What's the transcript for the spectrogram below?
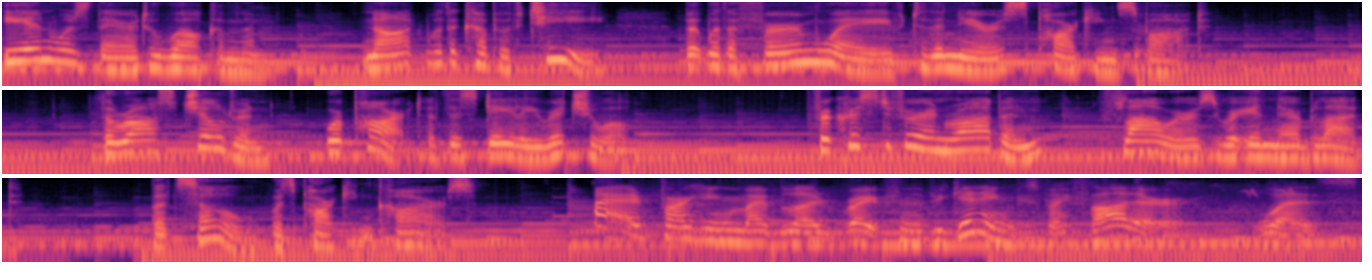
Ian was there to welcome them, not with a cup of tea, but with a firm wave to the nearest parking spot. The Ross children were part of this daily ritual. For Christopher and Robin, flowers were in their blood, but so was parking cars. I had parking in my blood right from the beginning because my father was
